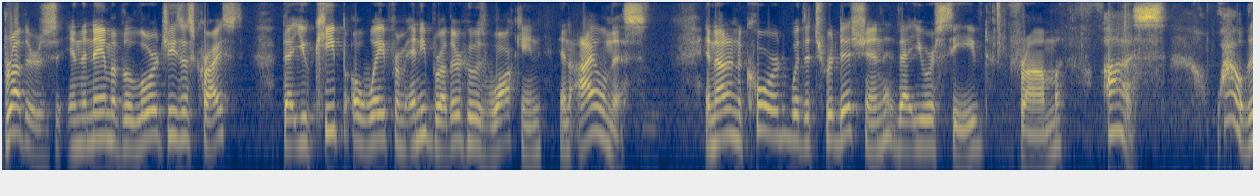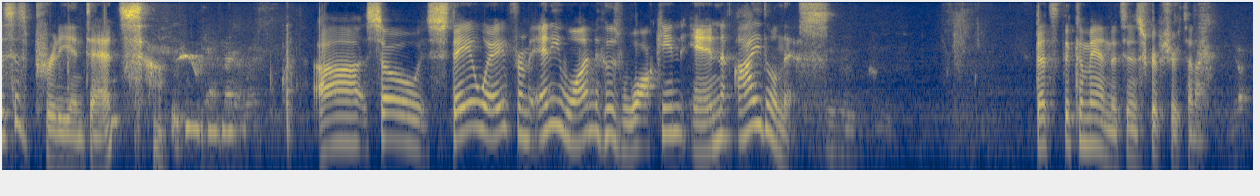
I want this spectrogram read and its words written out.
brothers, in the name of the Lord Jesus Christ, that you keep away from any brother who is walking in idleness, and not in accord with the tradition that you received from us. Wow, this is pretty intense. Uh, so stay away from anyone who's walking in idleness. That's the command that's in Scripture tonight. Yep.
